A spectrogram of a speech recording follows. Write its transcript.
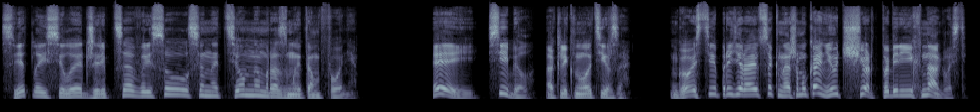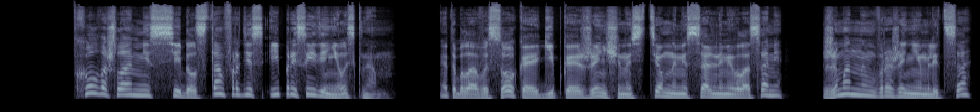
Светлый силуэт жеребца вырисовывался на темном размытом фоне. «Эй, Сибил!» — окликнула Тирза. «Гости придираются к нашему коню, черт побери их наглость!» В холл вошла мисс Сибил Стамфордис и присоединилась к нам. Это была высокая, гибкая женщина с темными сальными волосами, жеманным выражением лица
